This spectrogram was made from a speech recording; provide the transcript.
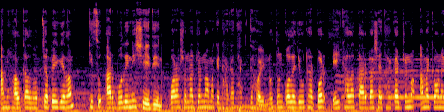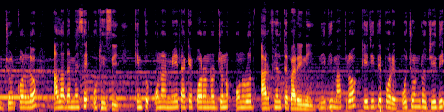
আমি হালকা লজ্জা পেয়ে গেলাম। কিছু আর বলিনি সেই দিন। পড়াশোনার জন্য আমাকে ঢাকা থাকতে হয়। নতুন কলেজে ওঠার পর এই খালা তার বাসায় থাকার জন্য আমাকে অনেক জোর করলেও আলাদা মেসে উঠেছি। কিন্তু ওনার মেয়েটাকে পড়ানোর জন্য অনুরোধ আর ফেলতে পারিনি। নিধি মাত্র কেজিতে পড়ে। প্রচণ্ড জেদি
